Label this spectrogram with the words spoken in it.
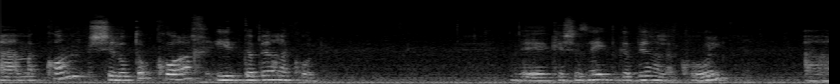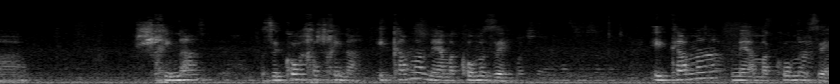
המקום של אותו כוח יתגבר על הכל. וכשזה יתגבר על הכל, השכינה, זה כוח השכינה. היא קמה מהמקום הזה. היא קמה מהמקום הזה.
